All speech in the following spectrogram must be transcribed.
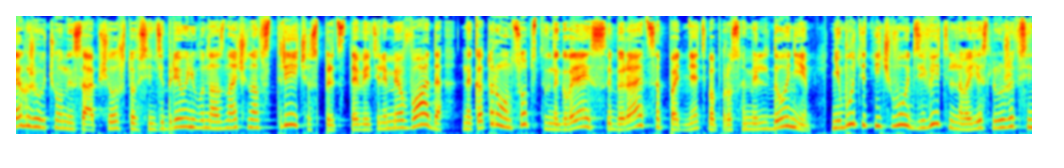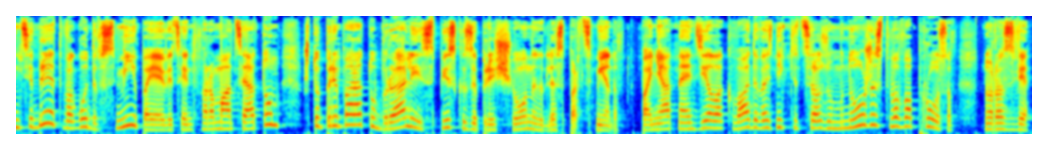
Также ученый сообщил, что в сентябре у него назначена встреча с представителями ВАДА, на которой он, собственно говоря, и собирается поднять вопрос о Мельдонии. Не будет ничего удивительного, если уже в сентябре этого года в СМИ появится информация о том, что препарат убрали из списка запрещенных для спортсменов. Понятное дело, к ВАДА возникнет сразу множество вопросов, но разве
